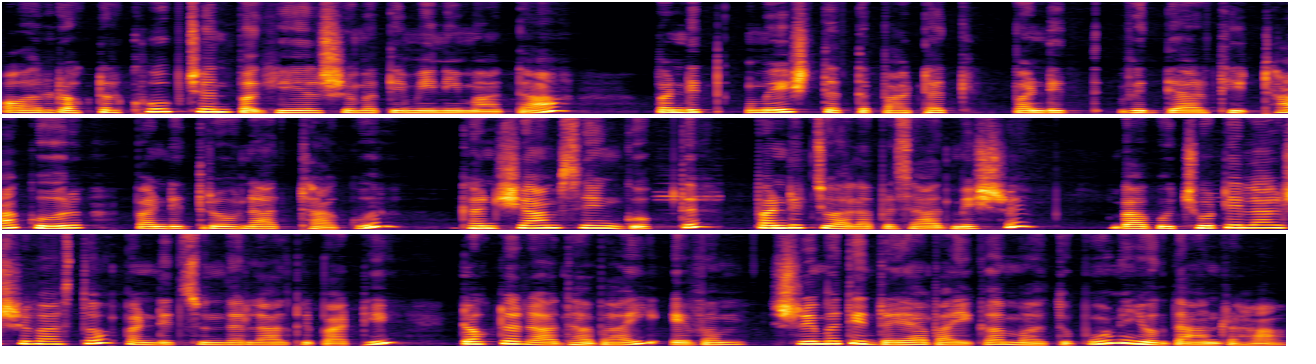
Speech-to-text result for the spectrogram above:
और डॉक्टर खूबचंद बघेल, श्रीमती मिनी माता, पंडित उमेश दत्त पाठक, पंडित विद्यार्थी ठाकुर, पंडित ध्रुवनाथ ठाकुर, घनश्याम सिंह गुप्त, पंडित ज्वाला प्रसाद मिश्र, बाबू छोटेलाल श्रीवास्तव, पंडित सुंदरलाल त्रिपाठी डॉक्टर राधाबाई एवं श्रीमती दयाबाई का महत्वपूर्ण योगदान रहा।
